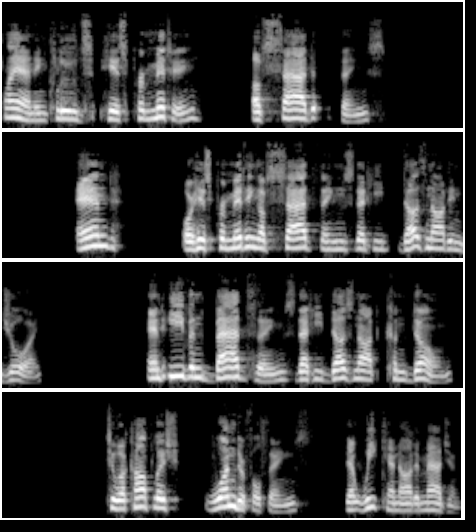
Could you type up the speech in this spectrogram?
plan includes his permitting of sad things and or his permitting of sad things that he does not enjoy and even bad things that he does not condone to accomplish wonderful things that we cannot imagine.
